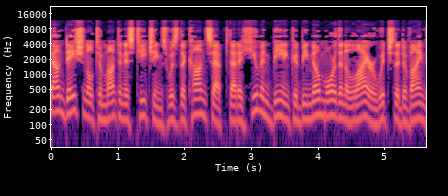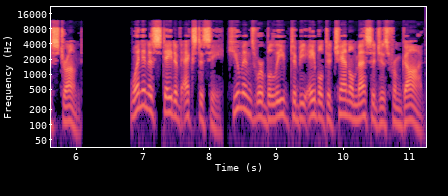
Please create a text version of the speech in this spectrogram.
Foundational to Montanist teachings was the concept that a human being could be no more than a lyre which the divine strummed. When in a state of ecstasy, humans were believed to be able to channel messages from God.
